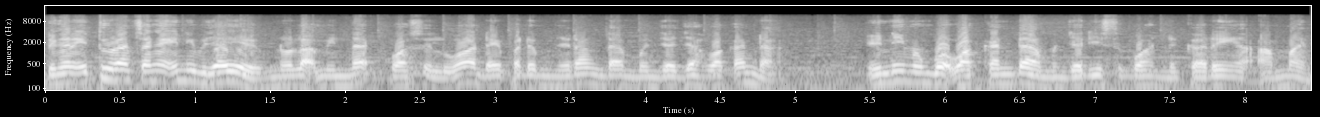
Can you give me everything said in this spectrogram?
Dengan itu rancangan ini berjaya menolak minat kuasa luar daripada menyerang dan menjajah Wakanda. Ini membuat Wakanda menjadi sebuah negara yang aman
